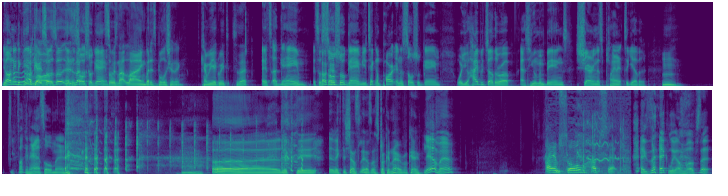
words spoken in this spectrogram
Y'all need to get okay, so, so in the not- social game. So it's not lying, but it's bullshitting. Can we agree to that? It's a game. It's a Okay. social game. You're taking part in a social game where you hype each other up as human beings sharing this planet together. Hmm. You fucking asshole, man. Uh, riktigt riktig känslig alltså. Struck a nerve, okej. yeah, man. I am so upset. Exactly. I'm upset.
